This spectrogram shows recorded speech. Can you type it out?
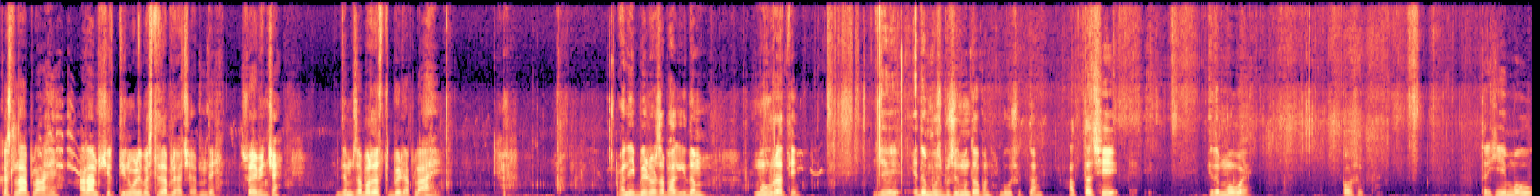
कसला आपला आहे. आरामशीर तीन ओळी बसतात आपल्या याच्यामध्ये सोयाबीनच्या. एकदम जबरदस्त बेड आपला आहे. आणि बेडवरचा भाग एकदम मऊ राहते. जे एकदम भुसभुशीत म्हणतो आपण बघू शकता. आत्ताच हे इथं मऊ आहे. पाहू शकता. तर हे मऊ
